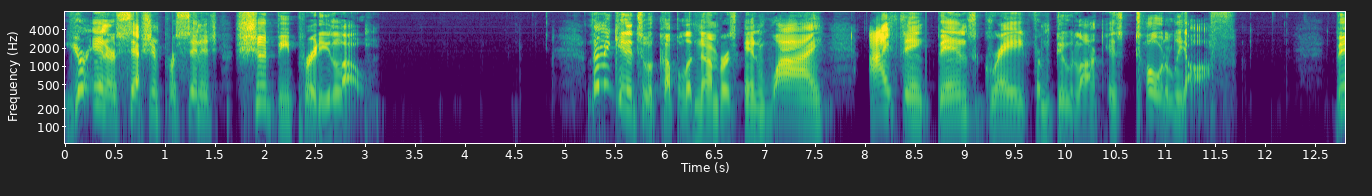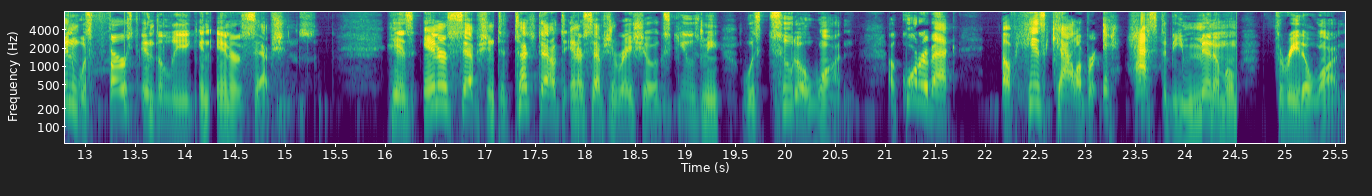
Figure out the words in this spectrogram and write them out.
your interception percentage should be pretty low. Let me get into a couple of numbers and why I think Ben's grade from Dulac is totally off. Ben was first in the league in interceptions. His interception to touchdown to interception ratio, excuse me, was two to one. A quarterback of his caliber, it has to be minimum three to one.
